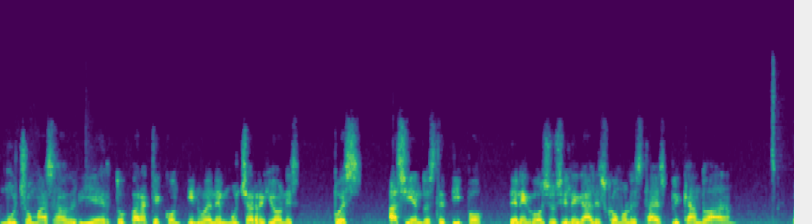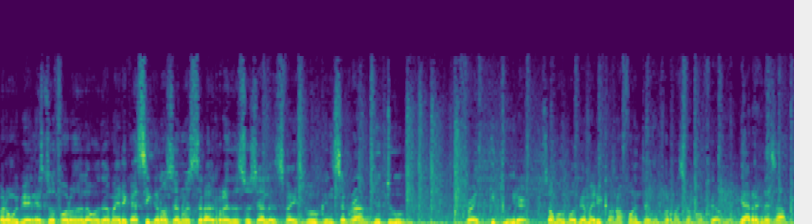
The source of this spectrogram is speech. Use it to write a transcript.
mucho más abierto para que continúen en muchas regiones, pues haciendo este tipo de negocios ilegales como lo está explicando Adam. Bueno, muy bien, esto es Foro de la Voz de América. Síguenos en nuestras redes sociales, Facebook, Instagram, YouTube, Thread y Twitter. Somos Voz de América, una fuente de información confiable. Ya regresamos.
